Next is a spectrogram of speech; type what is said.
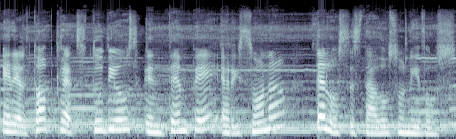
en el Top Cat Studios en Tempe, Arizona, de los Estados Unidos.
